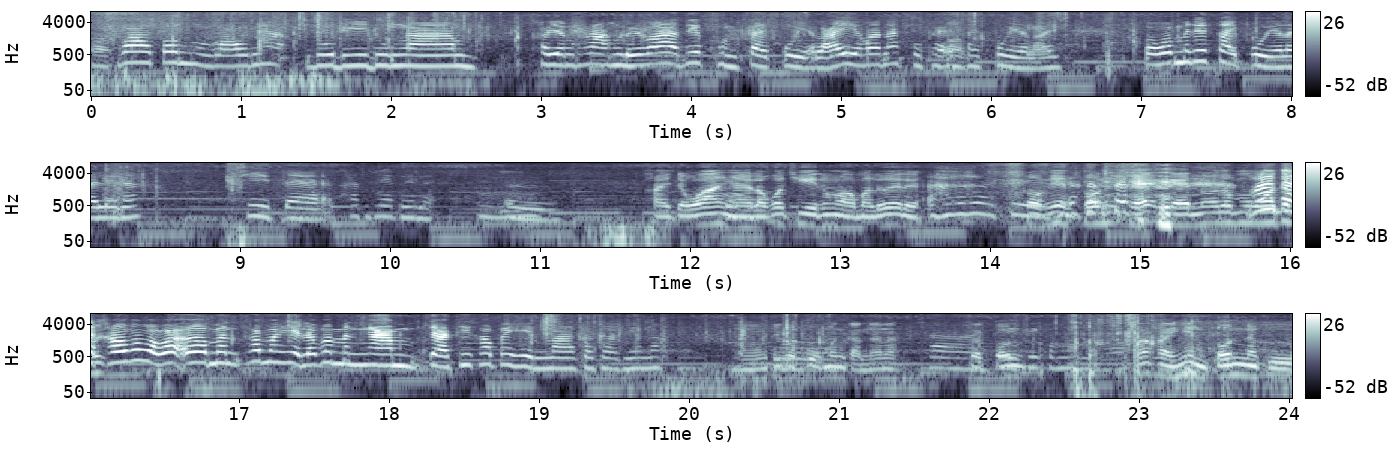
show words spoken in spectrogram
ครับ ว่าต้นของเราเนี่ยดูดีดูงาม เขายังถามเลยว่าเรียกคุณใส่ปุ๋ยอะไรว่านะครูแพรใส่ปุ๋ยอะไรบอกว่าไม่ได้ใส่ปุ๋ยอะไรเลยนะฉีดแต่ขั้นเทพนี่แหละเออใครจะว่ายังไงเราก็ชี้ของเรามาเรื่อยเลยเออฉีดเขาเห็นต้นแคะแกนว่าจะมัวไม่จะแต่เขาก็บอกว่าเออมันเข้ามาเห็นแล้วว่ามันงามจากที่เขาไปเห็นมาแถวๆเนี้ยนะอ๋อที่เขาปลูกเหมือนกันนะนะใช่แต่ต้นพี่ก็ไม่รู้ถ้าใครเห็นต้นเนี่ยคือ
